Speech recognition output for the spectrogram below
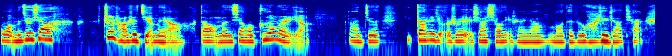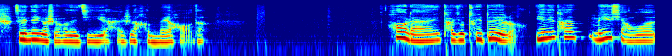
我们就像正常是姐妹啊，但我们像个哥们儿一样啊，就但是有的时候也像小女生一样猫在被窝里聊天。所以那个时候的记忆还是很美好的。后来他就退队了，因为他没想过。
